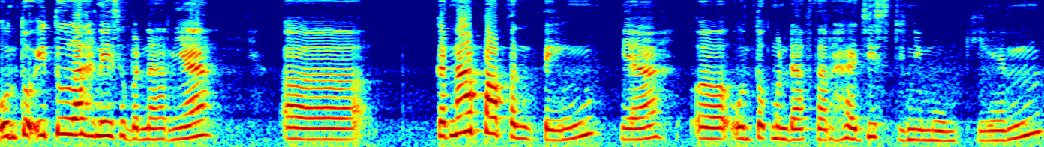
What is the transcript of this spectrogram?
untuk itulah nih sebenarnya eh, kenapa penting ya eh, untuk mendaftar haji sedini mungkin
